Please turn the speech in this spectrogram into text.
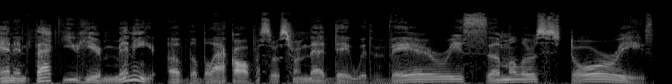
and in fact, you hear many of the black officers from that day with very similar stories.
